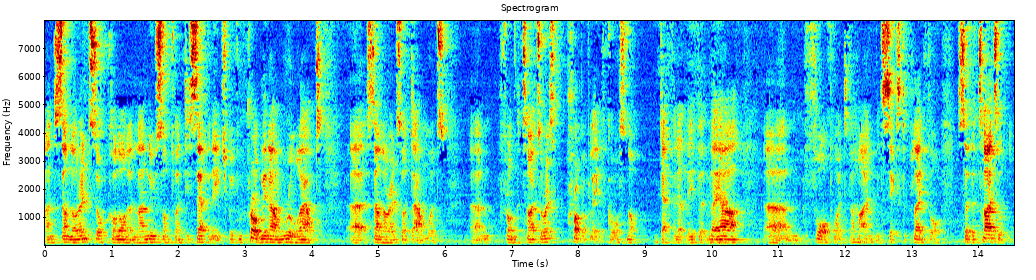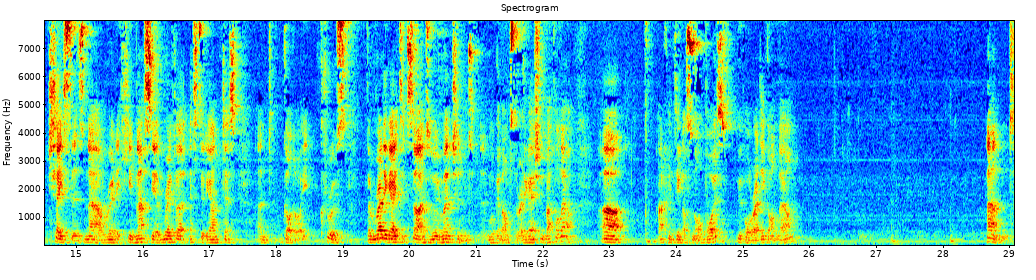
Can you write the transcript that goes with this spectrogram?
and San Lorenzo, Colón, and Lanús on 27 each. We can probably now rule out uh, San Lorenzo downwards um, from the title race. Probably, of course, not definitely, but they are um, four points behind with six to play for. So the title chasers now really Gimnasia, River, Estudiantes, and Godoy Cruz. The relegated sides, as we mentioned, we'll get on to the relegation battle now. Uh, Argentinos and All Boys, who've already gone down. And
